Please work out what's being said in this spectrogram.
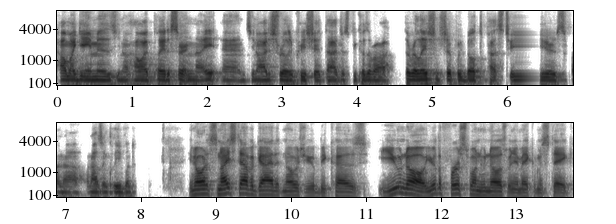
how my game is, you know, how I played a certain night. And, you know, I just really appreciate that just because of uh, the relationship we built the past two years when, uh, when I was in Cleveland. You know what? It's nice to have a guy that knows you because you know you're the first one who knows when you make a mistake.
